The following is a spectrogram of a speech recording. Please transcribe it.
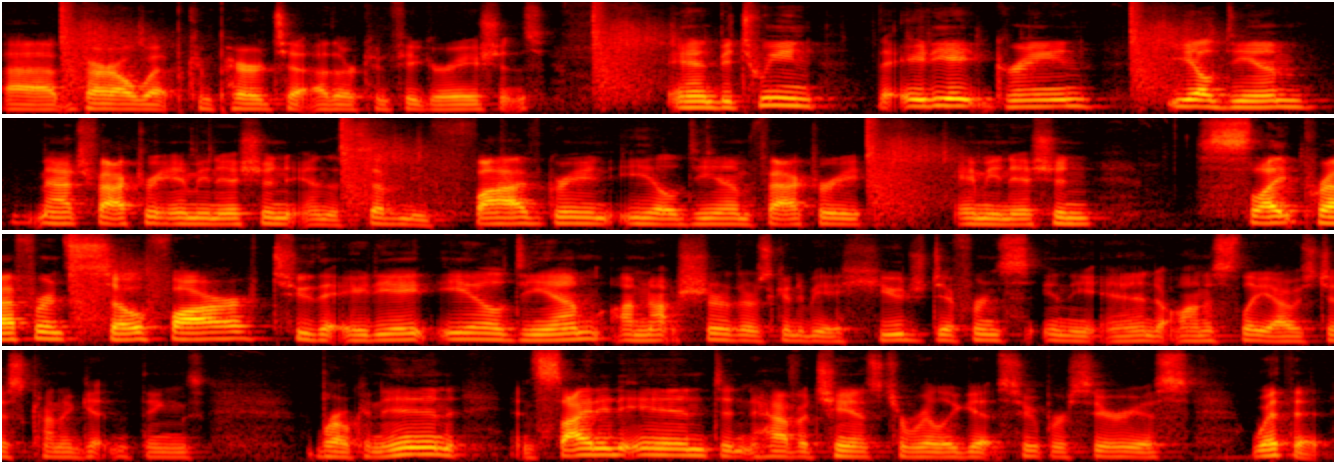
uh, barrel whip compared to other configurations. And between the 88 grain ELDM match factory ammunition and the 75 grain ELDM factory ammunition, slight preference so far to the 88 ELDM. I'm not sure there's going to be a huge difference in the end. Honestly, I was just kind of getting things broken in and sighted in, didn't have a chance to really get super serious with it.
